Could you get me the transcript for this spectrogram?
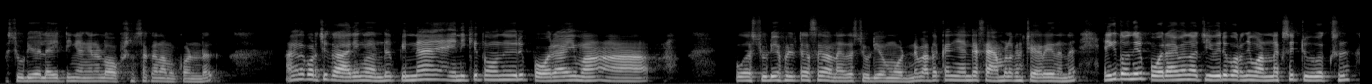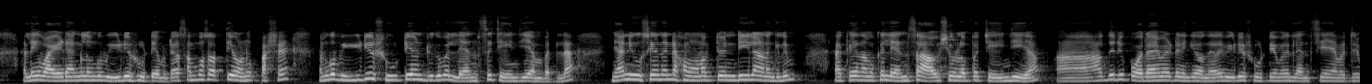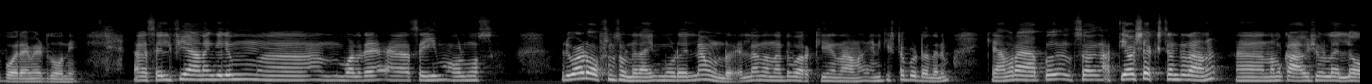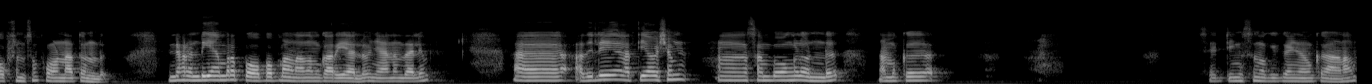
സ്റ്റുഡിയോ ലൈറ്റിംഗ് അങ്ങനെയുള്ള ഓപ്ഷൻസ് ഒക്കെ നമുക്കുണ്ട്. അങ്ങനെ കുറച്ച് കാര്യങ്ങളുണ്ട്. പിന്നെ എനിക്ക് തോന്നിയ ഒരു പോരായ്മ സ്റ്റുഡിയോ ഫിൽറ്റേഴ്സ് ആണ് സ്റ്റുഡിയോ മോഡിന്റെ അതൊക്കെ ഞാൻ എന്റെ സാമ്പിളൊക്കെ ഷെയർ ചെയ്യുന്നുണ്ട്. എനിക്ക് തോന്നിയൊരു പോരായ്മ എന്ന് വെച്ചാൽ ഇവർ പറഞ്ഞ് വൺ എക്സ് ടു എക്സ് അല്ലെങ്കിൽ വൈഡ് ആംഗിൾ നമുക്ക് വീഡിയോ ഷൂട്ട് ചെയ്യാൻ പറ്റും. ആ സംഭവം സത്യമാണ്. പക്ഷേ നമുക്ക് വീഡിയോ ഷൂട്ട് ചെയ്യാണ്ടിരിക്കുമ്പോൾ ലെൻസ് ചേഞ്ച് ചെയ്യാൻ പറ്റില്ല. ഞാൻ യൂസ് ചെയ്യുന്ന എന്റെ ഹോണർ ട്വന്റിയിലാണെങ്കിലും ഒക്കെ നമുക്ക് ലെൻസ് ആവശ്യമുള്ളപ്പോൾ ചേഞ്ച് ചെയ്യാം. അതൊരു പോരായ്മയായിട്ട് എനിക്ക് തോന്നി. അത് വീഡിയോ ഷൂട്ട് ചെയ്യുമ്പോൾ ലെൻസ് ചെയ്യാൻ പറ്റിയൊരു പോരായ്മയായിട്ട് തോന്നി. സെൽഫി ആണെങ്കിലും വളരെ സെയിം ഓൾമോസ്റ്റ് ഒരുപാട് ഓപ്ഷൻസ് ഉണ്ട്. നൈറ്റ് മോഡ് എല്ലാം ഉണ്ട്. എല്ലാം നന്നായിട്ട് വർക്ക് ചെയ്യുന്നതാണ്. എനിക്ക് ഇഷ്ടപ്പെട്ടു എന്തായാലും ക്യാമറ ആപ്പ് അത്യാവശ്യം എക്സ്റ്റൻഡഡ് ആണ്. നമുക്ക് ആവശ്യമുള്ള എല്ലാ ഓപ്ഷൻസും ഫോണിനകത്തുണ്ട് പിന്നെ ഫ്രണ്ട് ക്യാമറ പോപ്പപ്പ് ആണ്. നമുക്കറിയാമല്ലോ ഞാൻ എന്തായാലും അതിൽ അത്യാവശ്യം സംഭവങ്ങളുണ്ട്. നമുക്ക് സെറ്റിങ്സ് നോക്കിക്കഴിഞ്ഞാൽ നമുക്ക് കാണാം.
